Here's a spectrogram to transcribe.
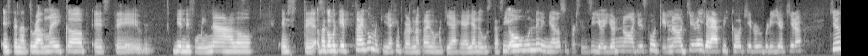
este, natural makeup, este, bien difuminado. Este, o sea, como que traigo maquillaje, pero no traigo maquillaje, a ella le gusta así, o un delineado súper sencillo, y yo no, yo es como que no, quiero el gráfico, quiero el brillo, quiero, quiero,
